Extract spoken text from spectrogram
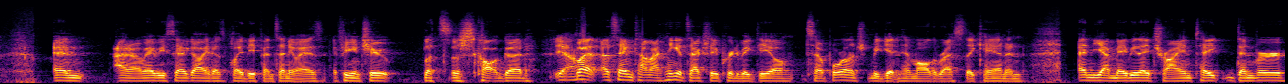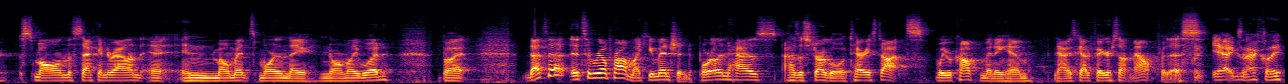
and I don't know. Maybe you say, "Oh, he doesn't play defense anyways." If he can shoot, let's just call it good. Yeah. But at the same time, I think it's actually a pretty big deal. So Portland should be getting him all the rest they can, and and yeah, maybe they try and take Denver small in the second round in, in moments more than they normally would. But that's a it's a real problem, like you mentioned. Portland has has a struggle with Terry Stotts. We were complimenting him. Now he's got to figure something out for this. Yeah, exactly.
